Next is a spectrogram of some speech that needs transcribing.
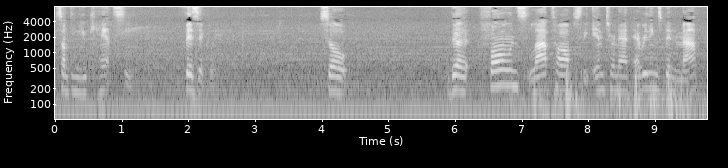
something you can't see physically. So the phones, laptops, the internet, everything's been mapped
